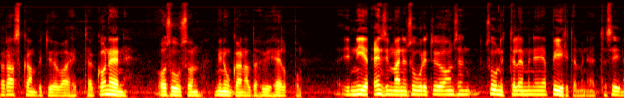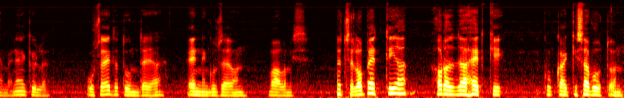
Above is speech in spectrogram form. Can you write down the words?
raskaampi työvaihe. Tämä koneen osuus on minun kannalta hyvin helppo. Niin, ensimmäinen suuri työ on sen suunnitteleminen ja piirtäminen, että siinä menee kyllä useita tunteja ennen kuin se on valmis. Nyt se lopetti ja odotetaan hetki, kun kaikki savut on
